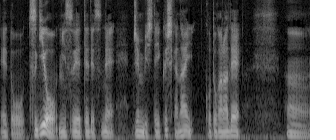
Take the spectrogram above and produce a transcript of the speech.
えっ、ー、と、次を見据えてですね、準備していくしかない事柄で、うん、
